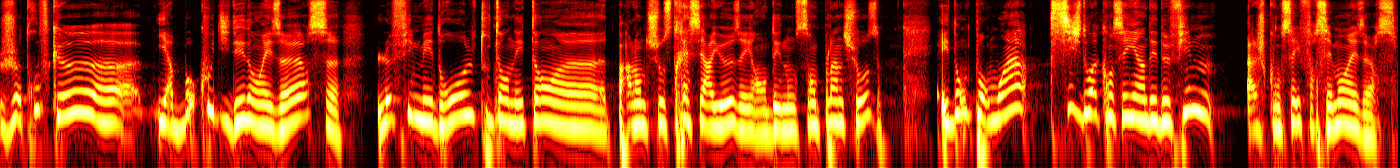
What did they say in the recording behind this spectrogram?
je trouve que il y a beaucoup d'idées dans Heathers. Le film est drôle tout en étant euh, parlant de choses très sérieuses et en dénonçant plein de choses. Et donc pour moi, si je dois conseiller un des deux films, ah, je conseille forcément Heathers.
